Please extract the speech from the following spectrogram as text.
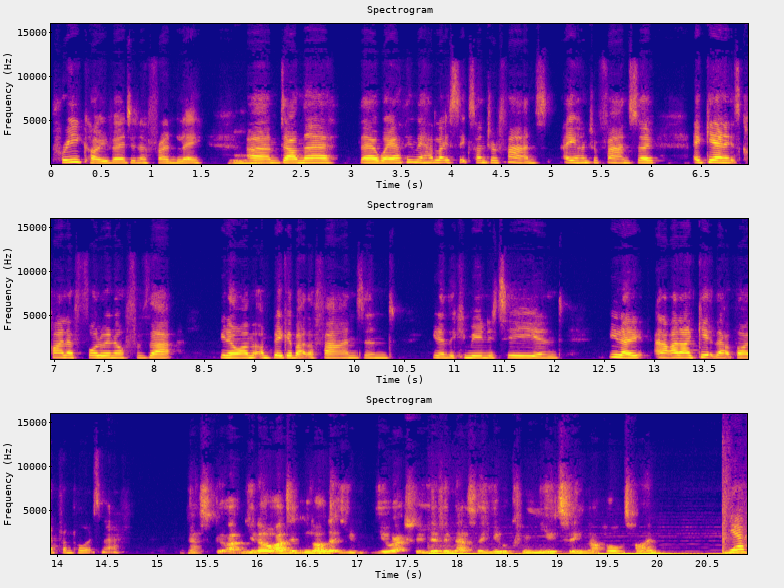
pre-COVID in a friendly mm. um, down there their way. I think they had like 600 fans, 800 fans. So again, it's kind of following off of that. You know, I'm, I'm big about the fans and you know the community and you know, and, and I get that vibe from Portsmouth. That's good. Uh, you know, I didn't know that you you actually live in that So you were commuting that whole time. Yeah,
